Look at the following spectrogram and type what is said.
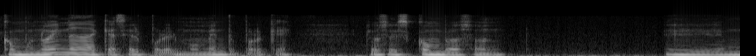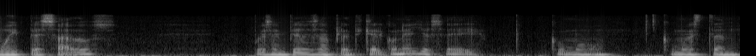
como no hay nada que hacer por el momento porque los escombros son eh, muy pesados, pues empiezas a platicar con ellos, eh, ¿Cómo están?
